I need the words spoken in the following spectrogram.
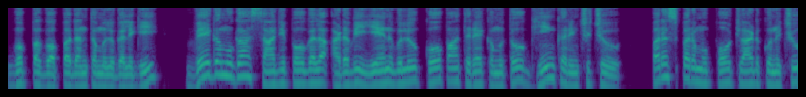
గొప్ప గొప్పదంతములు గలిగి వేగముగా సాగిపోగల అడవి ఏనుగులు కోపాతిరేకముతో ఘీంకరించుచు పరస్పరము పోట్లాడుకునుచూ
